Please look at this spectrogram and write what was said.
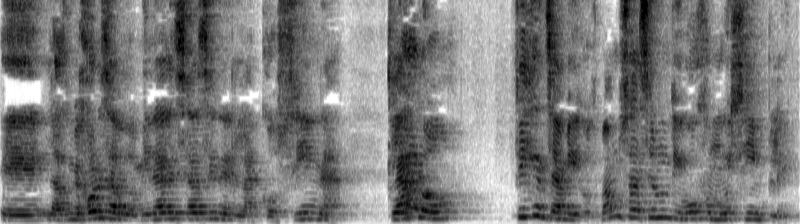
Eh, las mejores abdominales se hacen en la cocina. Claro, fíjense amigos, vamos a hacer un dibujo muy simple.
